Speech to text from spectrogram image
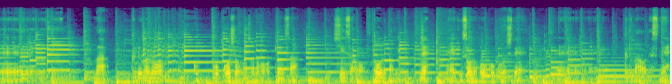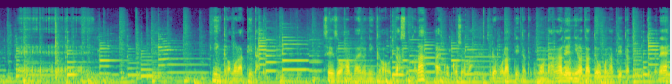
えーまあ車の国交省のその検査審査を通るためにね、えー嘘の報告をして、えー車をですね、えー認可をもらっていたと。製造販売の認可を出すのかな、はい、国交省が。それをもらっていたと。かもう長年にわたって行っていたということでね、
